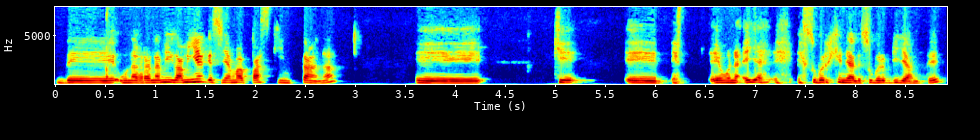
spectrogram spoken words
de una gran amiga mía que se llama Paz Quintana, eh, que eh, es una, ella es súper genial, es súper brillante.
